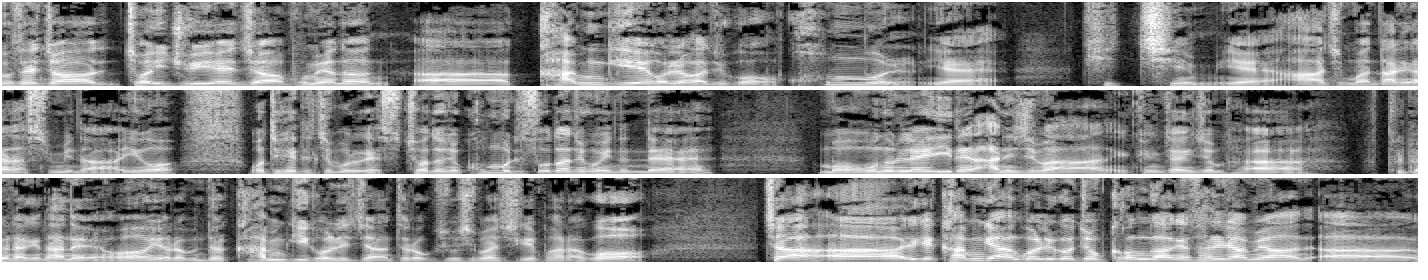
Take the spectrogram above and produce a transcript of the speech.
요새 저 저희 주위에 저 보면은 아, 감기에 걸려 가지고 콧물, 예. 기침, 예. 아, 정말 난리가 났습니다. 이거 어떻게 될지 모르겠어요. 저도 좀 콧물이 쏟아지고 있는데, 뭐, 오늘 내일 일은 아니지만 굉장히 좀, 아, 불편하긴 하네요. 여러분들 감기 걸리지 않도록 조심하시기 바라고. 자, 아, 이렇게 감기 안 걸리고 좀 건강하게 살려면, 아,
